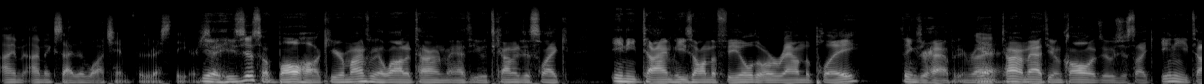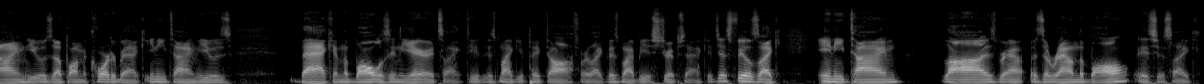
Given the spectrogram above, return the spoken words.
I'm I'm excited to watch him for the rest of the year. Yeah, he's just a ball hawk. He reminds me a lot of Tyrann Mathieu. It's kind of just like anytime he's on the field or around the play, things are happening, right? Yeah. Tyrann Mathieu in college, it was just like anytime he was up on the quarterback, anytime he was back and the ball was in the air, it's like, dude, this might get picked off or like this might be a strip sack. It just feels like anytime La is around, is around the ball, it's just like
